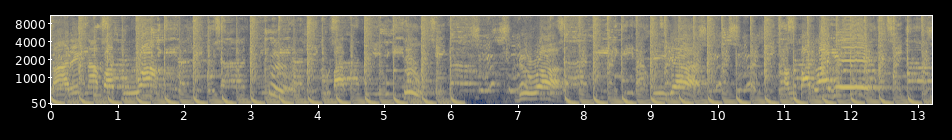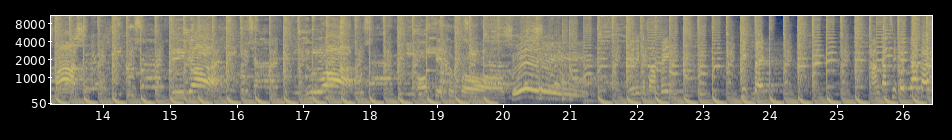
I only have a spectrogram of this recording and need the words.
Tarik nafas, buang. Empat. Tuh. Dua. Tiga. Empat lagi. Empat. Tiga. Dua. Oke cukup. Miring ke samping. Kick back. Angkat sikut ke atas.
